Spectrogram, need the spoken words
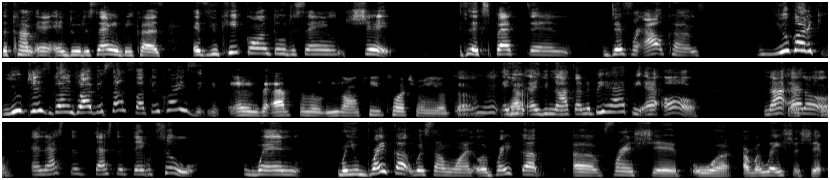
to come in and do the same. Because if you keep going through the same shit, expecting different outcomes, you gonna you just gonna drive yourself fucking crazy. Absolutely, you're gonna keep torturing yourself, mm-hmm. and, yep. you, and you're not gonna be happy at all, not that's at all. True. And that's the that's the thing too. When when you break up with someone or break up a friendship or a relationship,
